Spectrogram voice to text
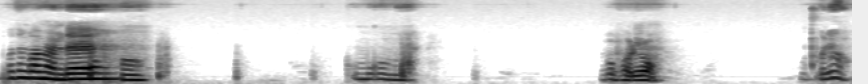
똑같은 거 하면 안 돼. 어. 고무고무. 이거 버려. 못 버려.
